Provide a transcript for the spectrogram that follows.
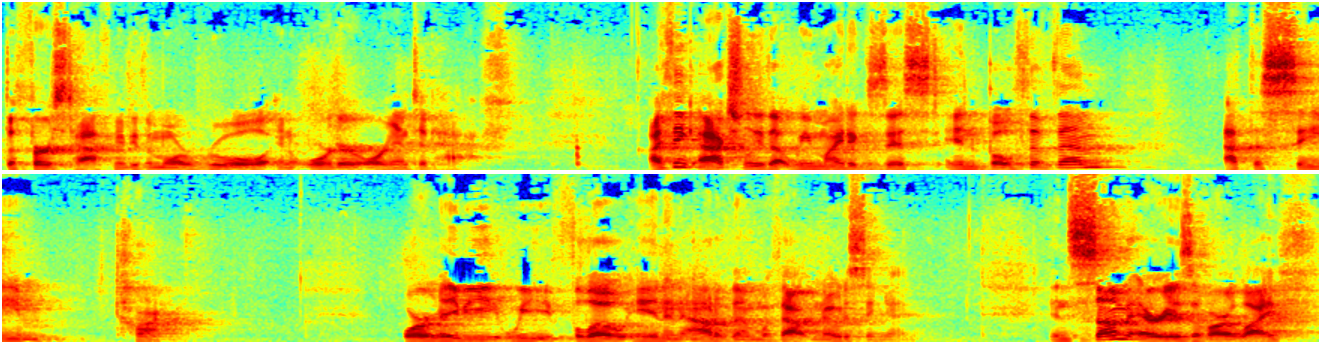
the first half, maybe the more rule and order oriented half. I think actually that we might exist in both of them at the same time. Or maybe we flow in and out of them without noticing it. In some areas of our life,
